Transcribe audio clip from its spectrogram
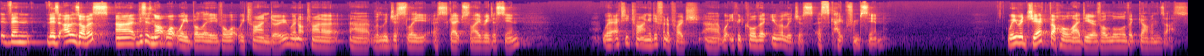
then there's others of us, uh, this is not what we believe or what we try and do. We're not trying to uh, religiously escape slavery to sin. We're actually trying a different approach, uh, what you could call the irreligious escape from sin. We reject the whole idea of a law that governs us.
